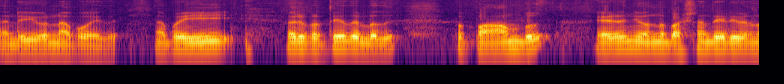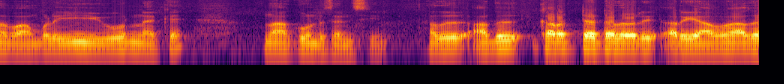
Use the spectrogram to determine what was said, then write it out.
എന്റെ യൂറിനാണ് പോയത്. അപ്പോൾ ഈ ഒരു പ്രത്യേകത ഉള്ളത് ഇപ്പോൾ പാമ്പ് എഴഞ്ഞു വന്ന് ഭക്ഷണം തേടി വരുന്ന പാമ്പുകൾ ഈ യൂറിനൊക്കെ നാക്കുകൊണ്ട് സെൻസ് ചെയ്യും. അത് അത് കറക്റ്റായിട്ട് അതവർ അറിയാം. അത്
